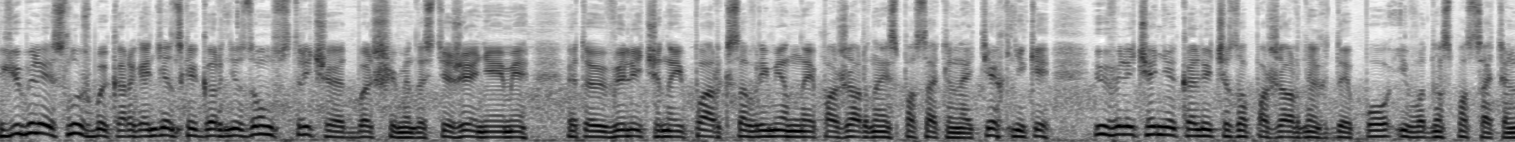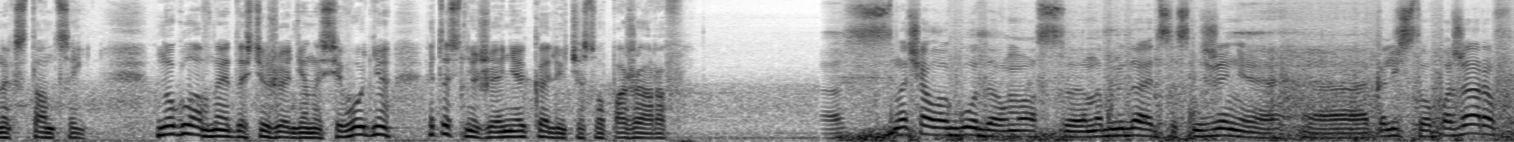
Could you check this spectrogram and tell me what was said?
Юбилей службы Карагандинский гарнизон встречает большими достижениями. Это увеличенный парк современной пожарной и спасательной техники и увеличение количества пожарных депо и водоспасательных станций. Но главное достижение на сегодня – это снижение количества пожаров. С начала года у нас э, наблюдается снижение количества пожаров –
